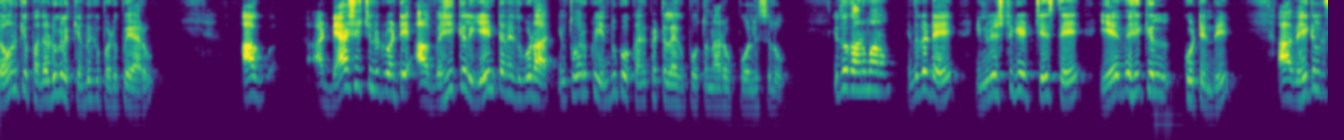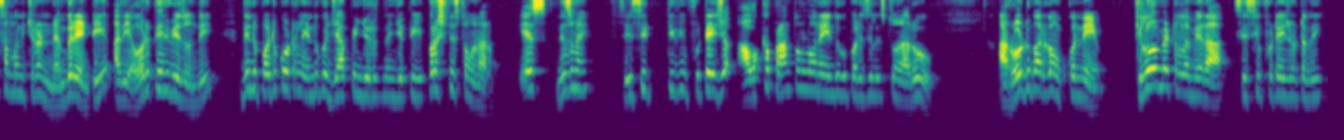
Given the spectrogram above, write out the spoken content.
డౌన్కి పది అడుగులు కిందకి పడిపోయారు. ఆ ఆ ఇచ్చినటువంటి ఆ వెహికల్ ఏంటనేది కూడా ఇంతవరకు ఎందుకో కనిపెట్టలేకపోతున్నారు పోలీసులు. ఇదొక అనుమానం. ఎందుకంటే ఇన్వెస్టిగేట్ చేస్తే ఏ వెహికల్ కొట్టింది? ఆ వెహికల్కి సంబంధించిన నెంబర్ ఏంటి? అది ఎవరి పేరు మీద ఉంది? దీన్ని పట్టుకోవటంలో ఎందుకు జాప్యం జరుగుతుందని చెప్పి ప్రశ్నిస్తూ ఉన్నారు ఎస్ నిజమే. సీసీటీవీ ఫుటేజ్ ఆ ఒక్క ప్రాంతంలోనే ఎందుకు పరిశీలిస్తున్నారు? ఆ రోడ్డు మార్గం కొన్ని కిలోమీటర్ల మేర సీసీ ఫుటేజ్ ఉంటుంది.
